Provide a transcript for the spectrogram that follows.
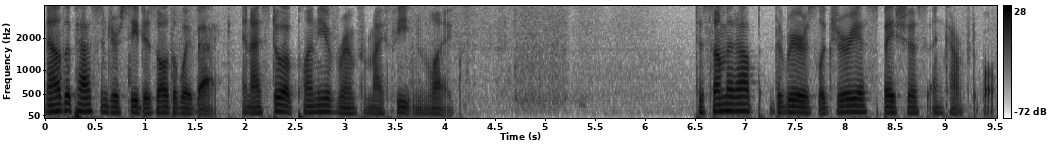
Now the passenger seat is all the way back, and I still have plenty of room for my feet and legs. To sum it up, the rear is luxurious, spacious, and comfortable.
